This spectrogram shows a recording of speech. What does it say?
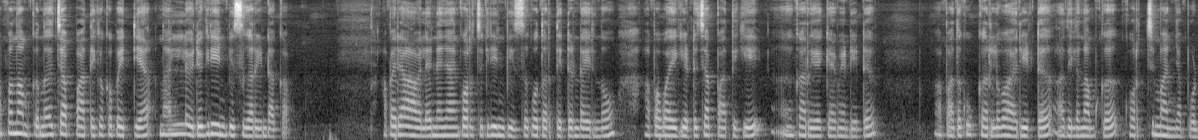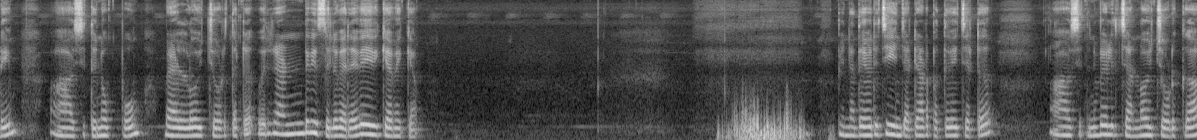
അപ്പം നമുക്കിന്ന് ചപ്പാത്തിക്കൊക്കെ പറ്റിയ നല്ലൊരു ഗ്രീൻ പീസ് കറി ഉണ്ടാക്കാം. അപ്പോൾ രാവിലെ തന്നെ ഞാൻ കുറച്ച് ഗ്രീൻ പീസ് കുതിർത്തിട്ടുണ്ടായിരുന്നു. അപ്പോൾ വൈകിട്ട് ചപ്പാത്തിക്ക് കറി വയ്ക്കാൻ വേണ്ടിയിട്ട് അപ്പോൾ അത് കുക്കറിൽ വാരിയിട്ട് അതിൽ നമുക്ക് കുറച്ച് മഞ്ഞൾപ്പൊടിയും ആവശ്യത്തിന് ഉപ്പും വെള്ളം ഒഴിച്ച് കൊടുത്തിട്ട് ഒരു രണ്ട് വിസിൽ വരെ വേവിക്കാൻ വെക്കാം. പിന്നെ അതേ ഒരു ചീഞ്ചട്ടി അടപ്പത്ത് വെച്ചിട്ട് ആവശ്യത്തിന് വെളിച്ചെണ്ണ ഒഴിച്ച് കൊടുക്കുക.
